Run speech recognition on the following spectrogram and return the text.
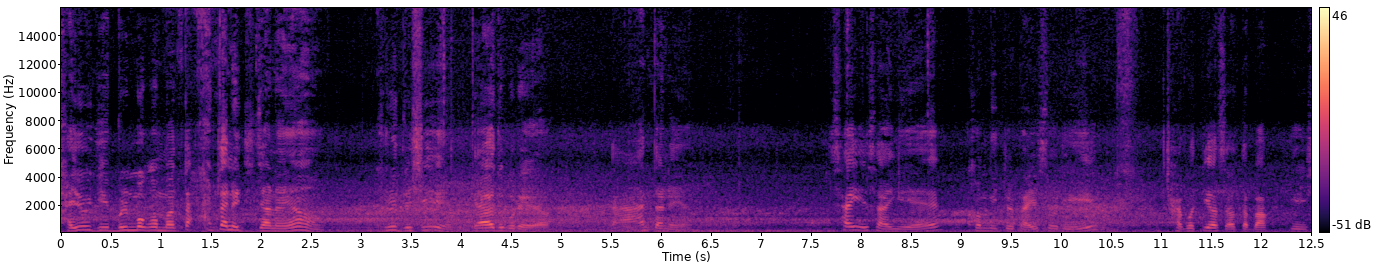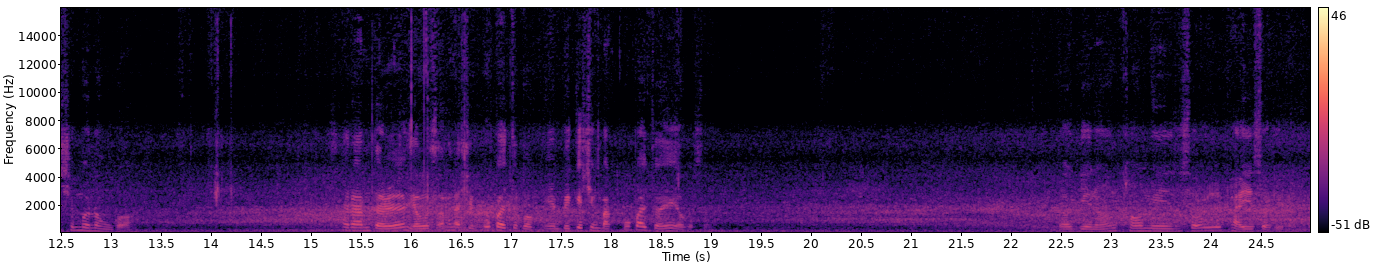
다육이 물 먹으면 단단해지잖아요. 그러듯이 야도 그래요. 단단해요. 사이사이에 거미줄 발소리 자고 뛰어서 막 심어놓은 거. 사람들 여기서 하나씩 뽑아주고 그냥 몇 개씩 막 뽑아줘요 여기서. 여기는 거미솔 바이솔이랍니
